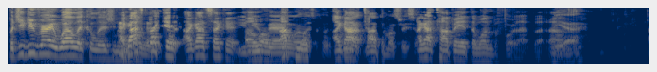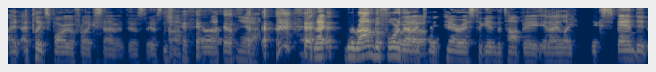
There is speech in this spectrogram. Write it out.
but you do very well at collision. I got do- second. I got second. You Oh, do well, very well. most- at. I got not, not the most recent. I got top eight the one before that, but um, yeah. I, I played Spargo for like seventh. It was it was tough. Uh, Yeah. and I, the round before that, yeah. I played Paris to get into top eight, and I like expanded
